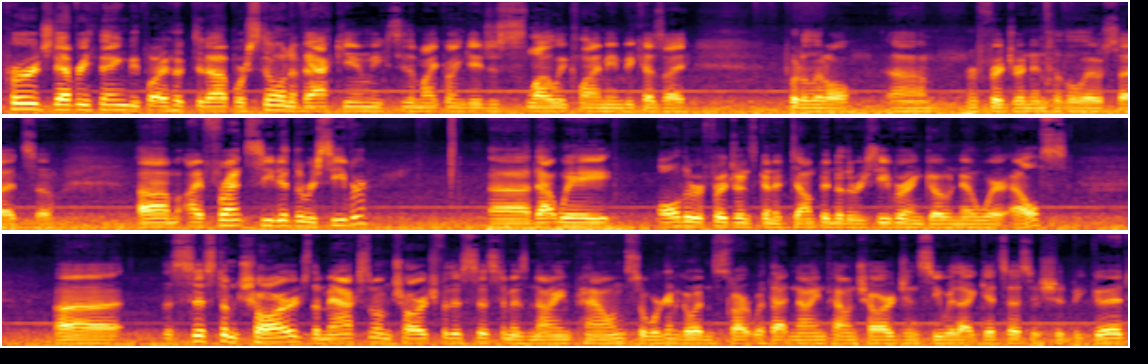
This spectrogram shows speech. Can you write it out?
purged everything before I hooked it up. We're still in a vacuum. You can see the micro gauge is slowly climbing because I put a little um, refrigerant into the low side. So um, I front seated the receiver uh, that way all the refrigerant is going to dump into the receiver and go nowhere else. Uh, the system charge, the maximum charge for this system is nine pounds. So we're gonna go ahead and start with that nine pound charge and see where that gets us. It should be good.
